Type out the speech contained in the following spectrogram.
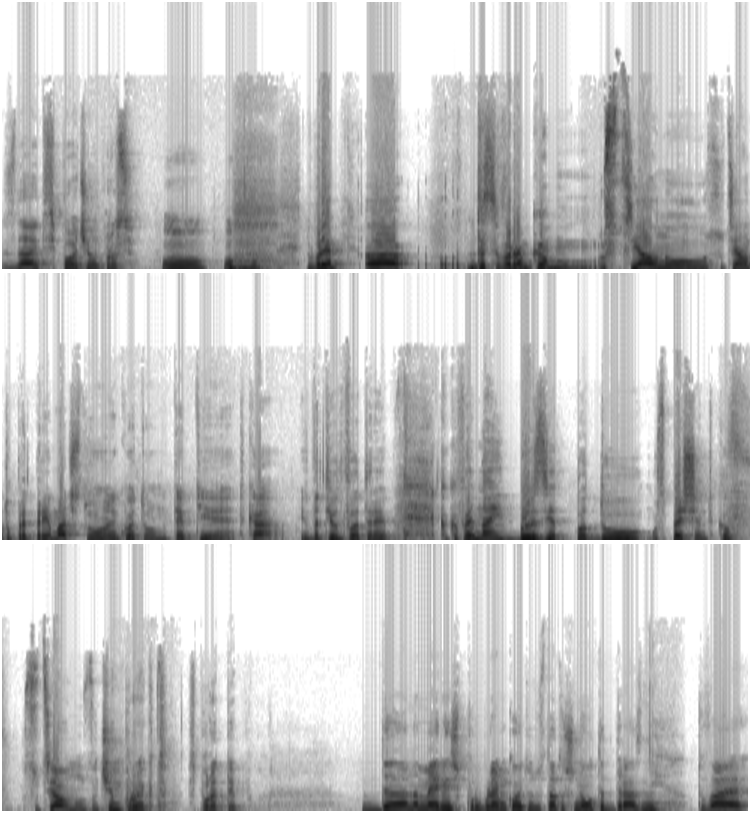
задавайте си повече въпроси. Mm-hmm. Да. Добре, а, да се върнем към социално, социалното предприемачество, нали, което на теб ти е така, идва ти отвътре. Какъв е най-бързият път до успешен такъв социално значим проект, според теб? Да намериш проблем, който достатъчно много те дразни. Това е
